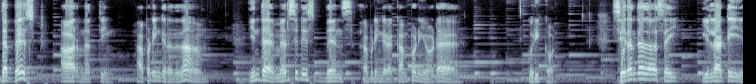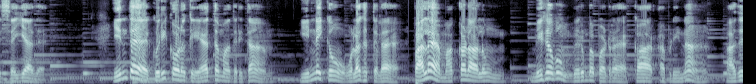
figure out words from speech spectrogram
த பெஸ்ட் ஆர் நத்திங் அப்படிங்கிறது தான் இந்த மெர்சிடிஸ் பென்ஸ் அப்படிங்கிற கம்பெனியோட குறிக்கோள். சிறந்ததா செய் இல்லாட்டி செய்யாத இந்த குறிக்கோளுக்கு ஏத்த மாதிரி தான் இன்னைக்கும் உலகத்துல பல மக்களாலும் மிகவும் விரும்பப்படுற கார் அப்படின்னா அது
